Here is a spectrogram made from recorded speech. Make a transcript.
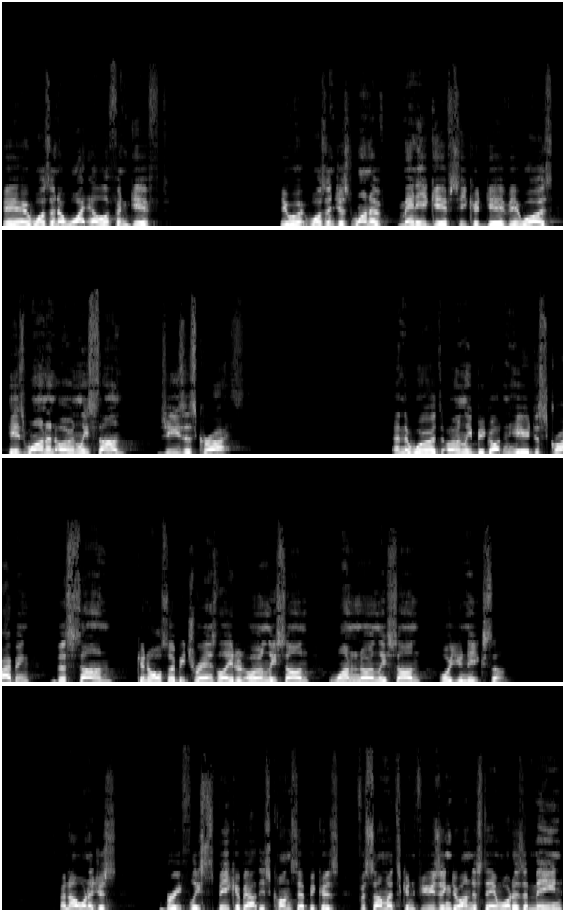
It wasn't a white elephant gift. It wasn't just one of many gifts he could give. It was his one and only son, Jesus Christ. And the words only begotten here describing the son can also be translated only son, one and only son, or unique son. And I want to just briefly speak about this concept because for some it's confusing to understand what does it mean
